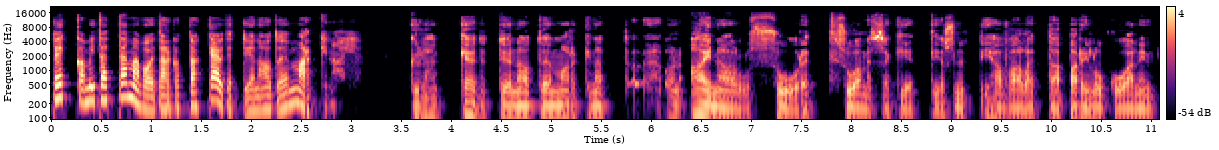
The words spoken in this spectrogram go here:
Pekka, mitä tämä voi tarkoittaa käytettyjen autojen markkinoille? Kyllähän käytettyjen autojen markkinat on aina ollut suuret Suomessakin, että jos nyt ihan vaan laittaa pari lukua, niin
